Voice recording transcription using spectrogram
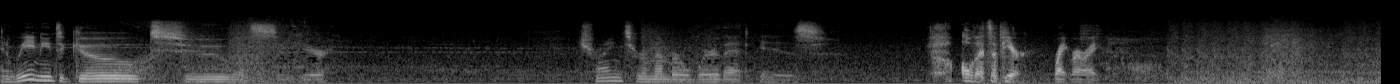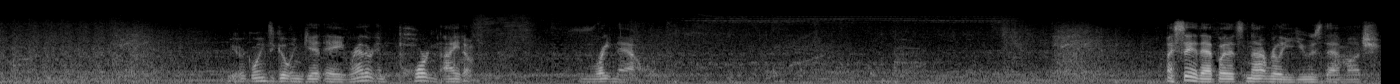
And we need to go to, let's see here. Trying to remember where that is. Oh, that's up here. Right, right, right. We are going to go and get a rather important item right now. I say that, but it's not really used that much.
